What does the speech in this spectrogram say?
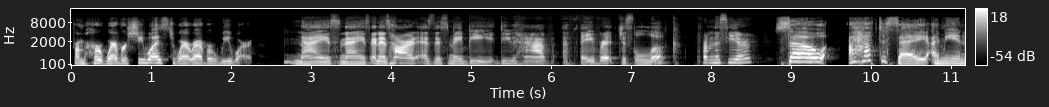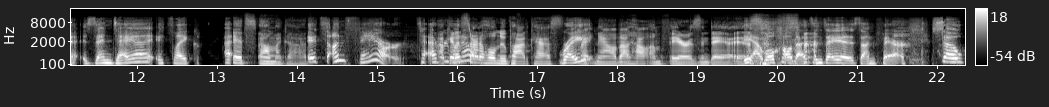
from her wherever she was to wherever we were Nice, nice. And as hard as this may be, do you have a favorite just look from this year? So I have to say, I mean, Zendaya, it's like it's oh my god, it's unfair to everyone. Okay, let's else. start a whole new podcast right right now about how unfair Zendaya is. Yeah, we'll call that Zendaya is unfair. So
